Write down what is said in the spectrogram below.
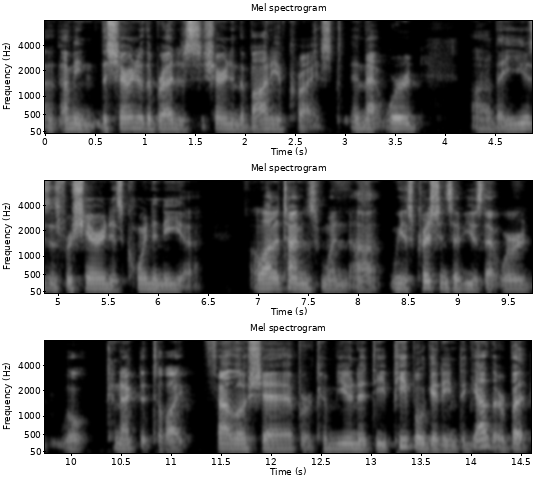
I mean, the sharing of the bread is sharing in the body of Christ. And that word uh, that he uses for sharing is koinonia a lot of times when uh, we as Christians have used that word, we'll connect it to like fellowship or community, people getting together. But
